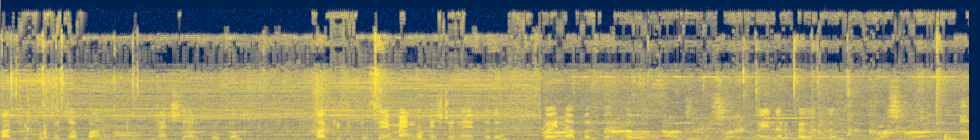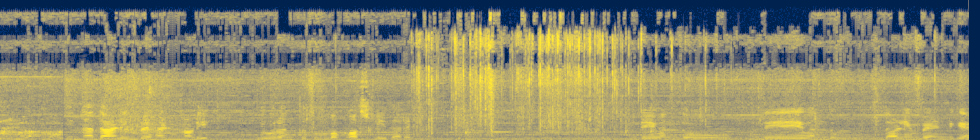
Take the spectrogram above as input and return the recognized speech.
kaki fruit, Japan national fruit. Kaki fruit same mango ಟೇಸ್ಟೇ ಇರ್ತದೆ. ಪೈನಾಪಲ್ ಬಂದು ಐನೂರು ರೂಪಾಯಿ ಒಂದು. ಇನ್ನು ದಾಳಿಂಬೆ ಹಣ್ಣು ನೋಡಿ, ಇವರಂತೂ ತುಂಬ ಕಾಸ್ಟ್ಲಿ ಇದ್ದಾರೆ ಒಂದೇ ಒಂದು ಒಂದೇ ಒಂದು ದಾಳಿಂಬೆ ಹಣ್ಣಿಗೆ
